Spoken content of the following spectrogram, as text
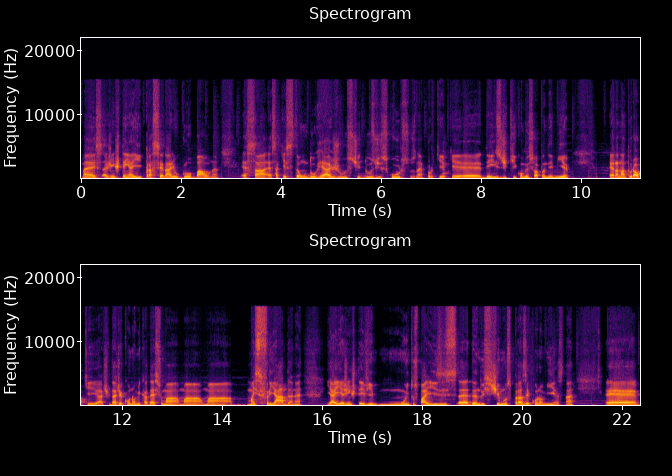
Mas a gente tem aí para cenário global, né? Essa, essa questão do reajuste dos discursos, né? Por quê? Porque é, desde que começou a pandemia, era natural que a atividade econômica desse uma, uma, uma, uma esfriada, né? E aí a gente teve muitos países é, dando estímulos para as economias, né? É,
